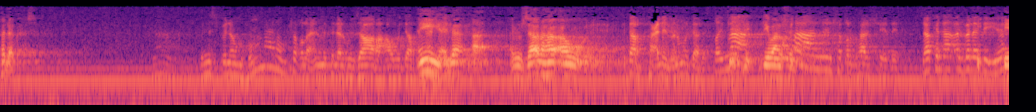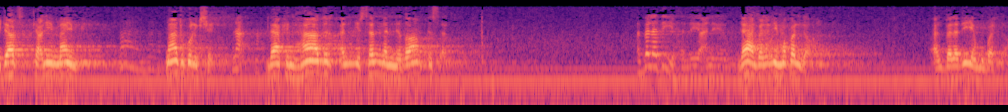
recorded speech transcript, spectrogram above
فلا بأس. بالنسبة لهم هم ما لهم شغل يعني مثل الوزارة أو إدارة إيه التعليم. لا الوزارة أو إدارة التعليم أنا مدرس طيب ما دي- ديوان الخدمة. ما ننشغل بهذا الشيء ذي. لكن البلدية إدارة التعليم ما يمكن. ما تقول لك شيء. لا. لكن هذا اللي سن النظام اسأل. البلدية اللي يعني لا البلدية مبلغة. البلدية مبلغة.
